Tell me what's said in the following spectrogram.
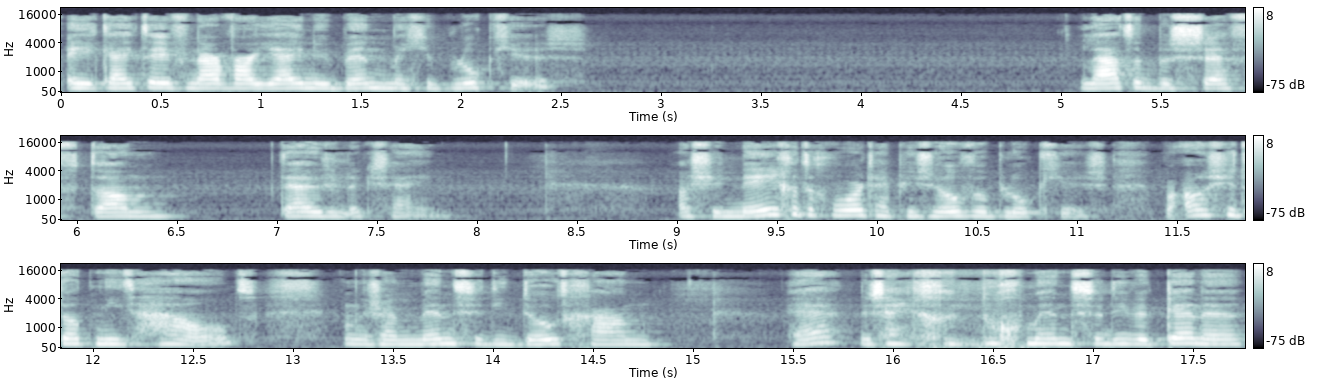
en je kijkt even naar waar jij nu bent met je blokjes, laat het besef dan duidelijk zijn. Als je 90 wordt, heb je zoveel blokjes. Maar als je dat niet haalt, en er zijn mensen die doodgaan, hè? er zijn genoeg mensen die we kennen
